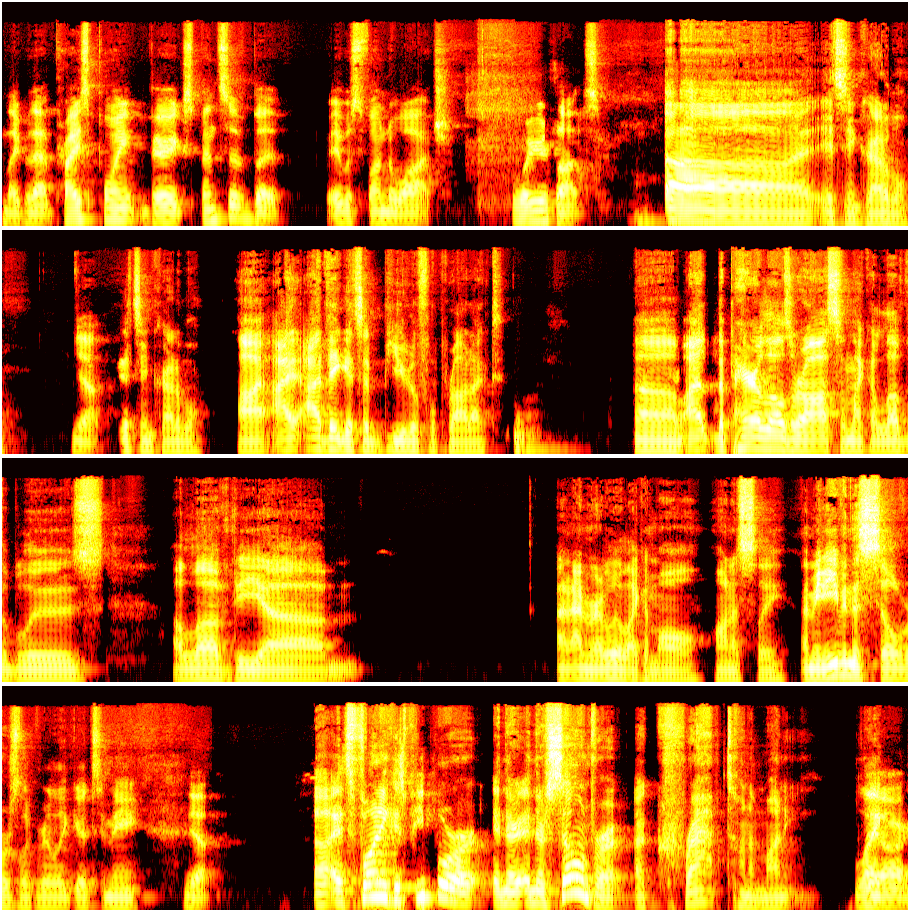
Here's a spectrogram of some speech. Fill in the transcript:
like that price point, very expensive, but it was fun to watch. What are your thoughts? Uh, it's incredible. Yeah, it's incredible. I I, I think it's a beautiful product. Um, I, the parallels are awesome. Like I love the blues. I love the um, I really like them all, honestly. I mean, even the silvers look really good to me. Yeah. Uh, it's funny because people are and they're and they're selling for a crap ton of money. Like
